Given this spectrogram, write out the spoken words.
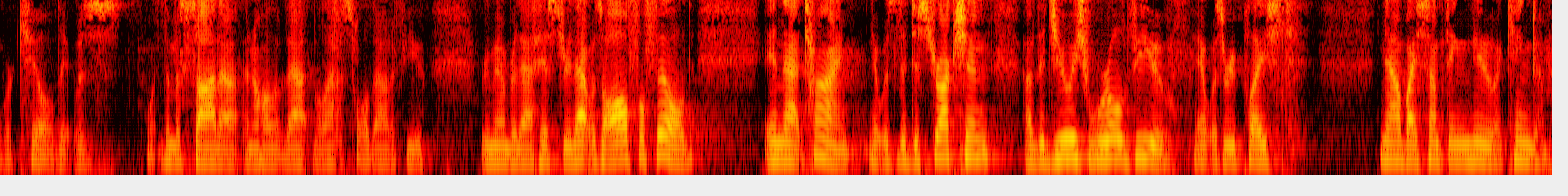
were killed. It was the Masada and all of that, the last holdout, if you remember that history. That was all fulfilled in that time. It was the destruction of the Jewish worldview. It was replaced now by something new, a kingdom.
